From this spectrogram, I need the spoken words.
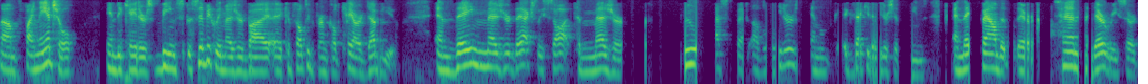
um, financial indicators being specifically measured by a consulting firm called KRW. And they measured, they actually sought to measure two aspects of leaders and executive leadership teams. And they found that their 10 in their research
